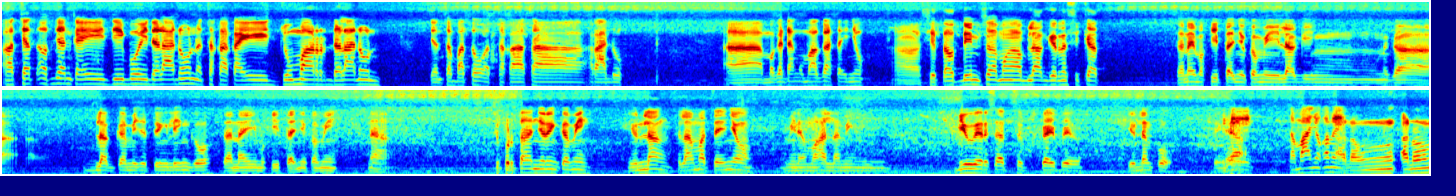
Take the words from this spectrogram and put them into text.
At shout out dyan kay Jiboy Dalanon at saka kay Jumar Dalanon. Dyan sa Bato at saka sa Rado. Ah, magandang umaga sa inyo. Ah, shout out din sa mga vlogger na sikat. Sana'y makita nyo kami laging naga vlog kami sa tuwing linggo. Sana'y makita nyo kami na suportahan nyo rin kami. Yun lang. Salamat sa inyo. Minamahal naming viewers at subscriber. Yun lang po. Thank you. Sige, samahan nyo kami. Anong, anong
